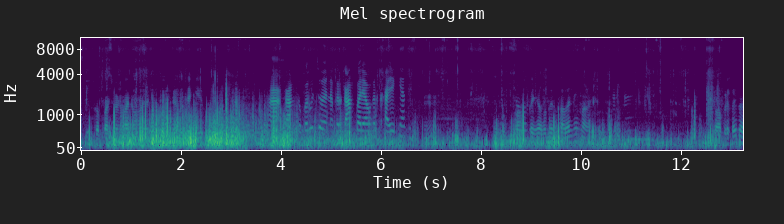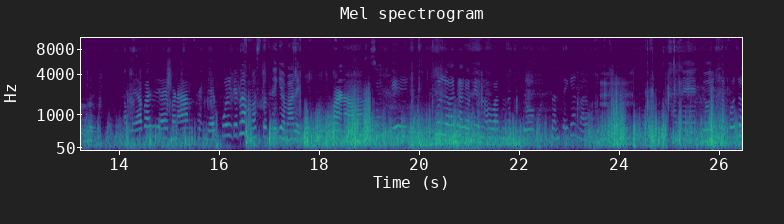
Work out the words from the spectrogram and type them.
છે. કપાસ વીણવાનું હવે તો કામ ભેગું થઈ ગયું હા કામ તો કરવું જ જોઈએ નકર કામ કર્યા વગર ખાઈએ ક્યાંથી. તો કયા વગર ખાવા નહીં મળે? તો આપણે કઈ બાજુ જાય? આપણે આ બાજુ જાય પણ આમ થઈ જાય. ફૂલ કેટલા મસ્ત થઈ ગયા મારે. પણ શું કે ફૂલ લેવા થાય હતી ન હોવાતું નથી. જો મસ્ત થઈ ગયા ને મારા અને જોઈ શકો છો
